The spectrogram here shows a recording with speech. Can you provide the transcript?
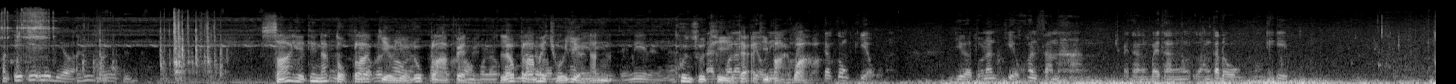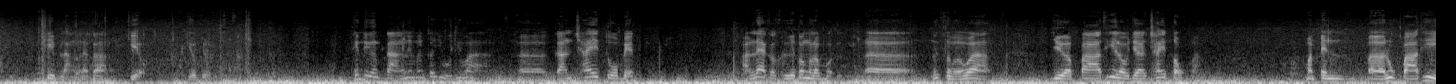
มันอีอีนิดเดียวอะสาเหตุที่นักตกปลาเกี่ยวเหยื่อลูกปลาเป็น แล้วปลาไม่ฉวยเหยื่อนั้น คุณสุธีได้อธิบายว่าจะต้องเกี่ยวเหยื่อตัวนั้นเกี่ยวข้อนสันหางไปทางไปทางหลังกระโดงทางคีบ คีบหลังแล้วก็เกี่ยวเกี่ยวเบ็ดเทคนิคต่างๆนี่มันก็อยู่ที่ว่าการใช้ตัวเบ็ด อันแรกก็คือต้องระบบนึกเสมอว่าเหยื่อปลาที่เราจะใช้ตกมันเป็นลูกปลาที่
